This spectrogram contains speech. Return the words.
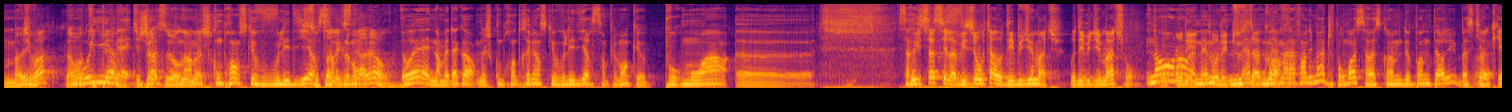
Bah oui. Tu vois? Vraiment, oui, tu perds, mais, tu je, perds ce genre de non, mais match. je comprends ce que vous voulez dire. Surtout à simplement. l'extérieur. Ouais, non, mais d'accord, mais je comprends très bien ce que vous voulez dire. Simplement que pour moi, euh, ça Oui, ça, c'est la vision que t'as au début du match. Au début du match, on, Non, on, non, on est, même, on est tous même- d'accord. même à la fin du match, pour moi, ça reste quand même deux points de perdu. Parce que, Ok.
